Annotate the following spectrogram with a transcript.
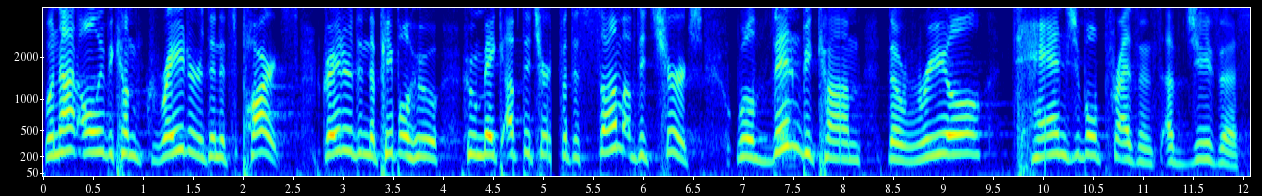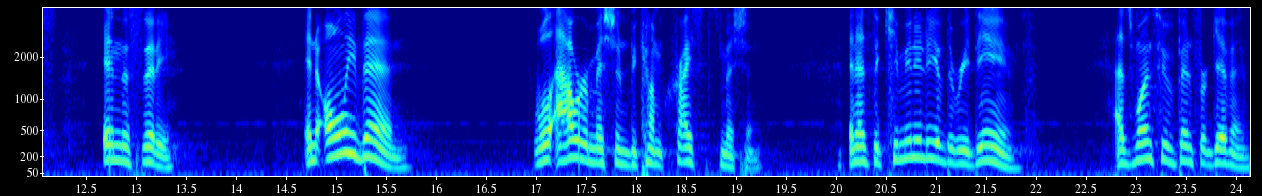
will not only become greater than its parts, greater than the people who, who make up the church, but the sum of the church will then become the real, tangible presence of Jesus in the city. And only then will our mission become Christ's mission. And as the community of the redeemed, as ones who've been forgiven,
